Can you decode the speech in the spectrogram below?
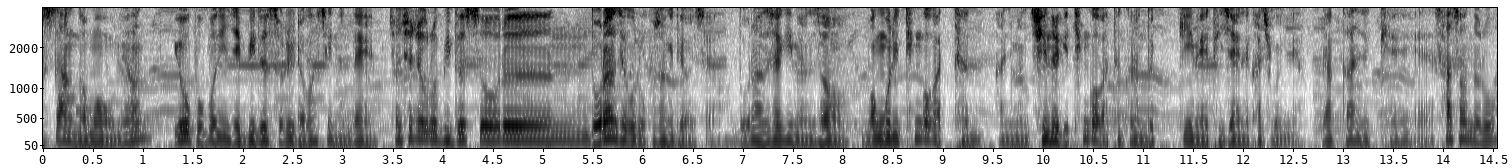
싹 넘어오면 이 부분이 이제 midsole이라고 할 수 있는데 전체적으로 midsole은 노란색으로 구성이 되어 있어요. 노란색이면서 먹물이 튄 것 같은 아니면 진흙이 튄 것 같은 그런 느낌의 디자인을 가지고 있네요. 약간 이렇게 사선으로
